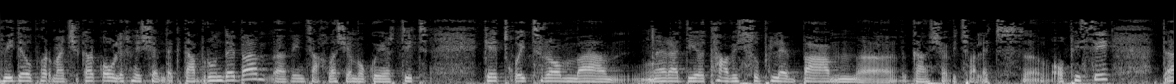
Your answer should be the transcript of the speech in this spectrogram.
ვიდეო ფორმატში გარკვეული ხნის შემდეგ დაბრუნდება, ვინც ახლა შემოგვიერთით, გეტყვით რომ რადიო თავისუფლება გაშევიცვალეთ ოფისი და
